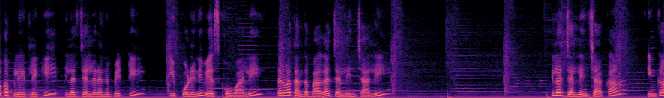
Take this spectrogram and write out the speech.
ఒక ప్లేట్లోకి ఇలా జల్లెడను పెట్టి ఈ పొడిని వేసుకోవాలి. తర్వాత అంత బాగా జల్లించాలి. ఇలా జల్లించాక ఇంకా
